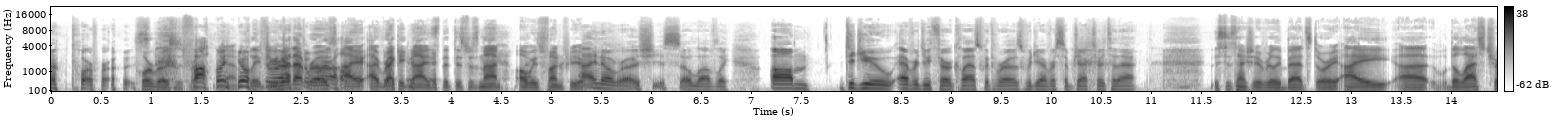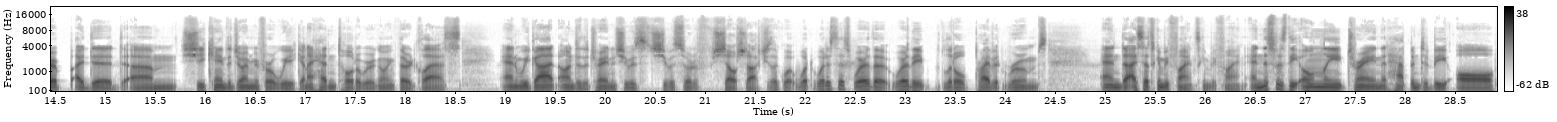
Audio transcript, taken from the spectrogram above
poor Rose. poor Rose's friend. Yeah, you please, do you hear that, Rose? I, I recognize that this was not always fun for you. I know Rose. She is so lovely. Um, did you ever do third class with Rose? Would you ever subject her to that? This is actually a really bad story. I uh, the last trip I did, um, she came to join me for a week, and I hadn't told her we were going third class. And we got onto the train, and she was she was sort of shell shocked. She's like, "What what what is this? Where are the where are the little private rooms?" And I said, "It's gonna be fine. It's gonna be fine." And this was the only train that happened to be all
